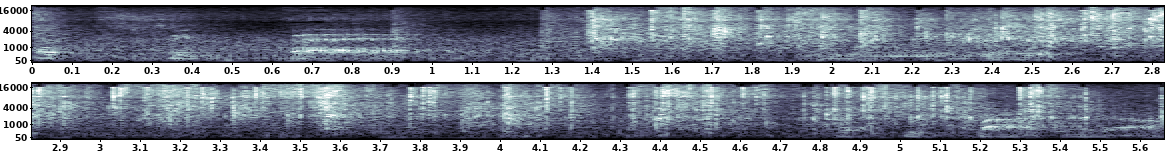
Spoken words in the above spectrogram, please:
หก สิบแปดหกสิบแปดเลยเหรอ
